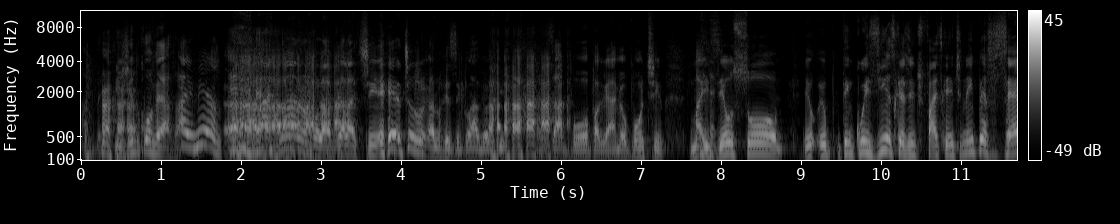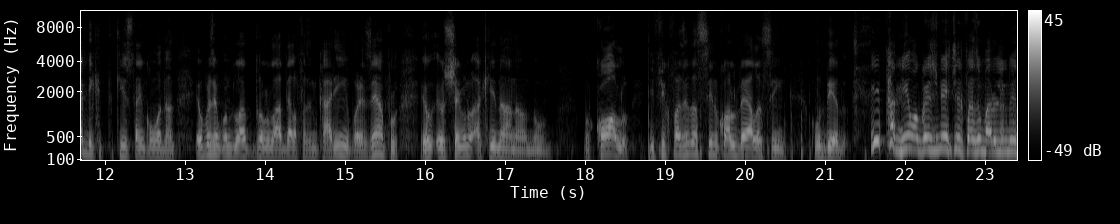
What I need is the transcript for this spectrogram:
fingindo conversa. Ah, é mesmo? Bacana, vou lá ver a latinha. Deixa eu jogar no reciclável aqui. Coisa boa pra ganhar meu pontinho. Mas eu sou. Eu, eu- tem coisinhas que a gente faz que a gente nem percebe que, que isso está incomodando. Eu, por exemplo, quando tô do lado dela fazendo carinho, por exemplo, eu, eu chego aqui na- na- no, no colo e fico fazendo assim no colo dela, assim. com o dedo. E pra mim é uma coisa divertida, que faz um barulhinho meio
